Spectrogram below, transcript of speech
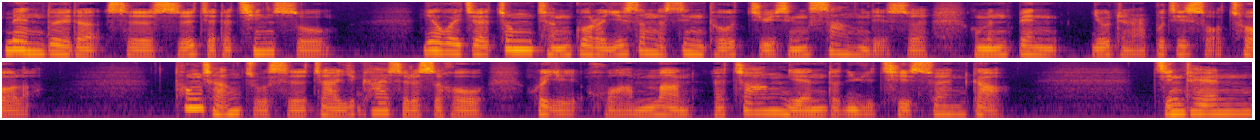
面对的是死者的亲属。又为这忠诚过了一生的信徒举行丧礼时，我们便有点儿不知所措了。通常主持在一开始的时候，会以缓慢而庄严的语气宣告：“今天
